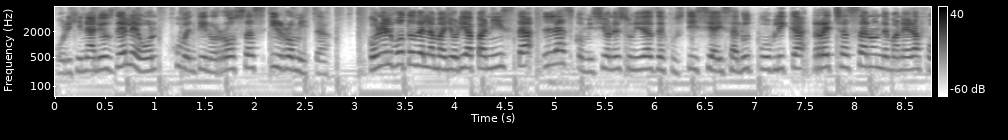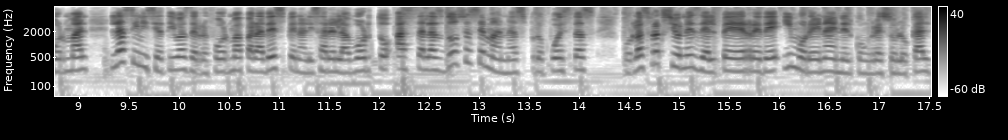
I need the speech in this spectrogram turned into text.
originarios de León, Juventino Rosas y Romita. Con el voto de la mayoría panista, las Comisiones Unidas de Justicia y Salud Pública rechazaron de manera formal las iniciativas de reforma para despenalizar el aborto hasta las 12 semanas propuestas por las fracciones del PRD y Morena en el Congreso local.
